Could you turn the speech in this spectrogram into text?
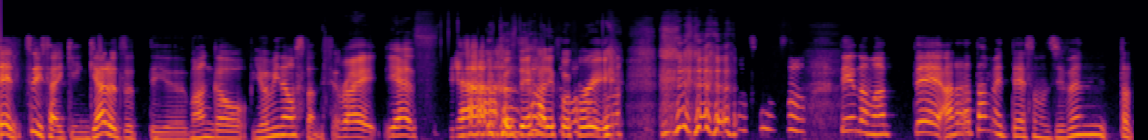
でつい最近「ギャルズ」っていう漫画を読み直したんですよ。Right, yes. いやー Because they had it for free. そうそうっていうのもあって改めてその自分た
